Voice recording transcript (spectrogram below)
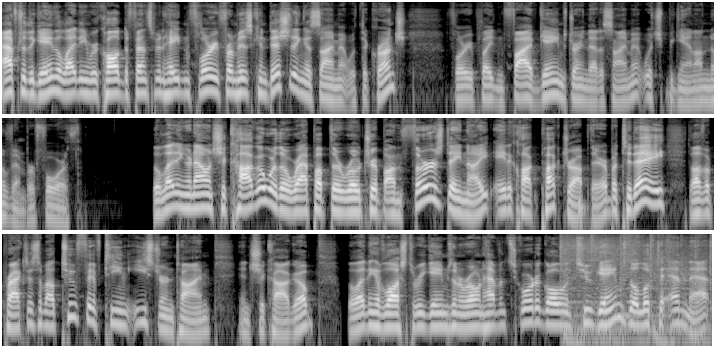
After the game, the Lightning recalled defenseman Hayden Fleury from his conditioning assignment with the Crunch. Fleury played in five games during that assignment, which began on November 4th. The Lightning are now in Chicago, where they'll wrap up their road trip on Thursday night, eight o'clock puck drop there. But today they'll have a practice about two fifteen Eastern time in Chicago. The Lightning have lost three games in a row and haven't scored a goal in two games. They'll look to end that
